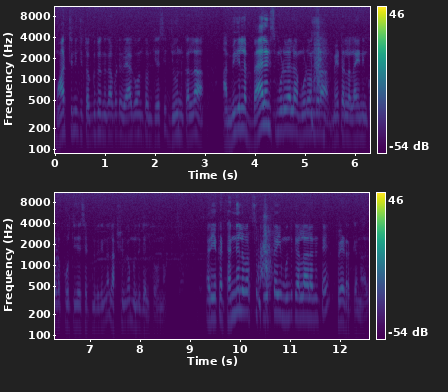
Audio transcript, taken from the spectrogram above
మార్చి నుంచి తగ్గుతుంది కాబట్టి వేగవంతం చేసి జూన్ కల్లా ఆ మిగిలిన బ్యాలెన్స్ మూడు వేల మూడు వందల మీటర్ల లైనింగ్ కూడా పూర్తి చేసేటువంటి విధంగా లక్ష్యంగా ముందుకెళ్తూ ఉన్నాం. మరి ఇక టన్నెల్ వర్క్స్ పూర్తయి ముందుకు వెళ్ళాలంటే ఫేడర్ కెనాల్.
